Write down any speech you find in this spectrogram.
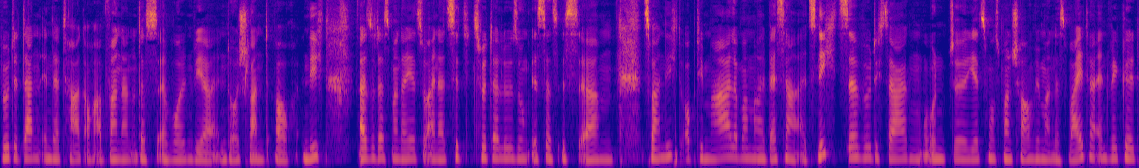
würde dann in der Tat auch abwandern und das wollen wir in Deutschland auch nicht. Also dass man da jetzt so einer Twitter-Lösung ist, das ist ähm, zwar nicht optimal, aber mal besser als nichts, äh, würde ich sagen. Und äh, jetzt muss man schauen, wie man das weiterentwickelt.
